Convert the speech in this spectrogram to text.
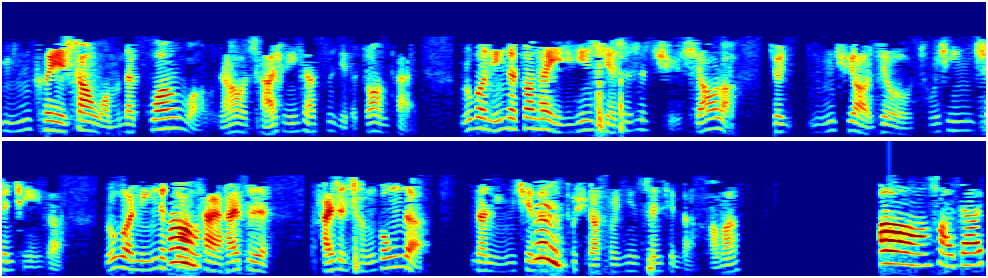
您可以上我们的官网，然后查询一下自己的状态。如果您的状态已经显示是取消了，就您需要就重新申请一个。如果您的状态还是还是成功的，那您现在是不需要重新申请的，好吗？哦，好的。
